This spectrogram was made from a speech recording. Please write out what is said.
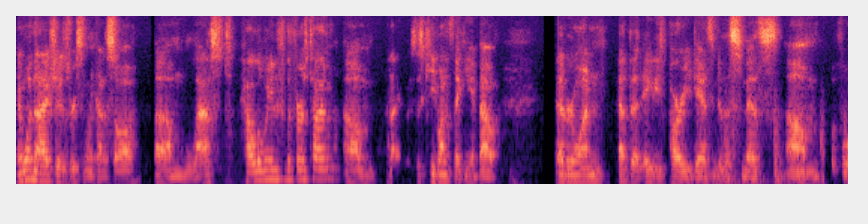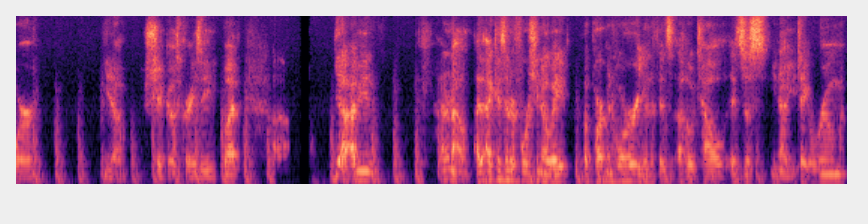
and one that I actually just recently kind of saw um, last Halloween for the first time. Um, and I just keep on thinking about everyone at that 80s party dancing to the Smiths um, before, you know, shit goes crazy. But uh, yeah, I mean, I don't know. I, I, consider 1408 apartment horror, even if it's a hotel. It's just, you know, you take a room.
